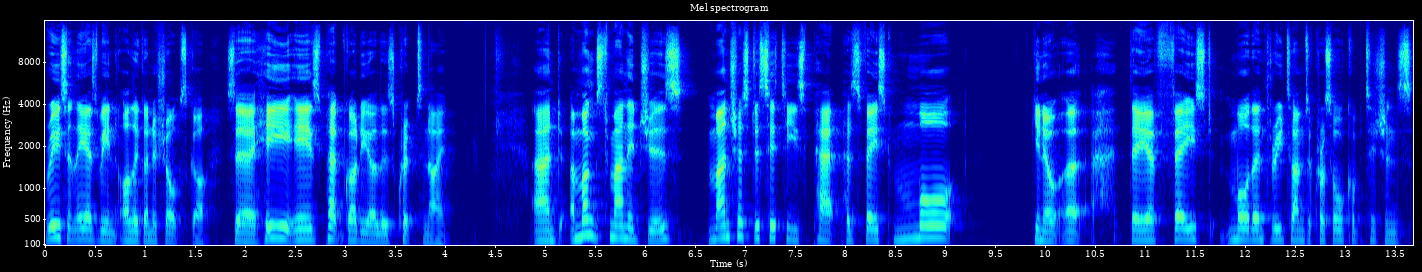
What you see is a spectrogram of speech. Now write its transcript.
recently has been Ole Gunnar Solskjaer. So he is Pep Guardiola's kryptonite. And amongst managers, Manchester City's Pep has faced more you know, uh, they have faced more than three times across all competitions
